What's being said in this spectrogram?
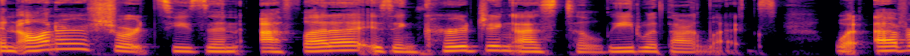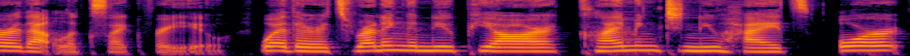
In honor of short season, Athleta is encouraging us to lead with our legs, whatever that looks like for you. Whether it's running a new PR, climbing to new heights, or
